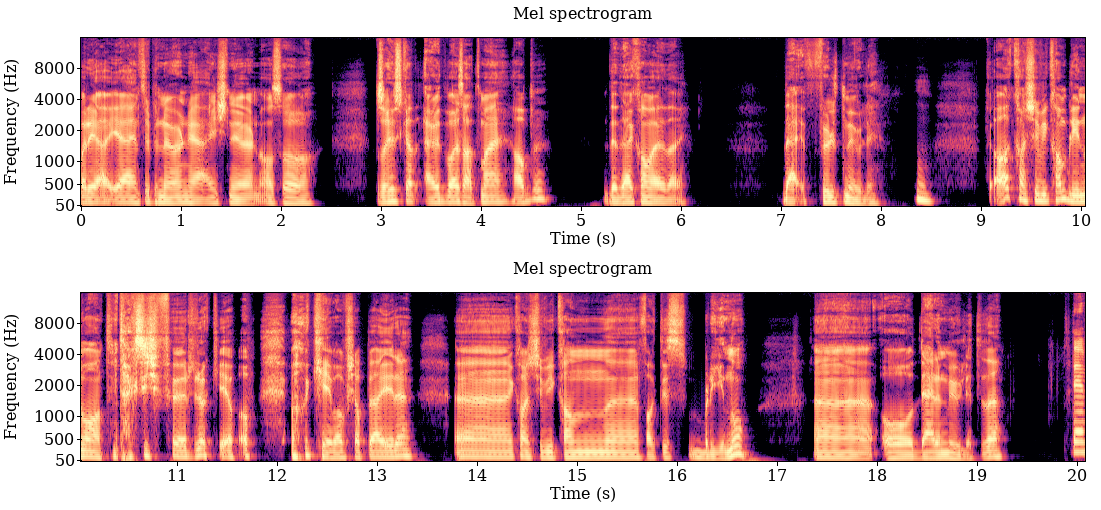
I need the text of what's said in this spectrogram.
Bare jeg, jeg er entreprenøren, jeg er ingeniøren, og så, Og så husker jeg at Aud bare sa til meg Abu, det der kan være deg. Det er fullt mulig. Mm. Ja, kanskje vi kan bli noe annet enn taxisjåfører og kebab, og kebabsjappeeiere. Eh, kanskje vi kan eh, faktisk bli noe. Eh, og det er en mulighet til det. Det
